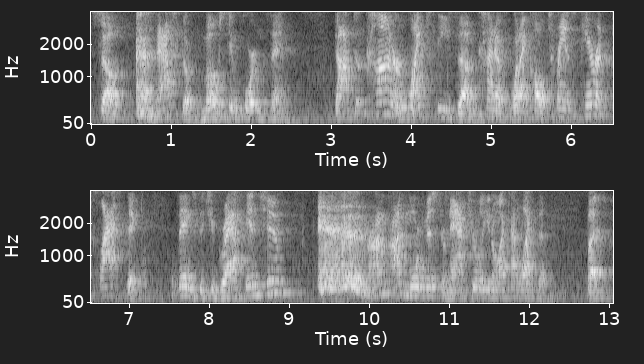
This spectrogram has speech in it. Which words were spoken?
So that's the most important thing. Dr. Connor likes these um, kind of what I call transparent plastic things that you graft into. I'm, I'm more Mr. Natural, you know, I kind of like the, but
